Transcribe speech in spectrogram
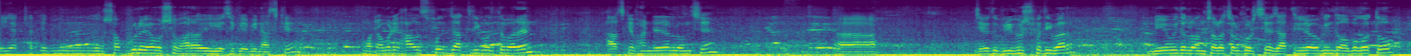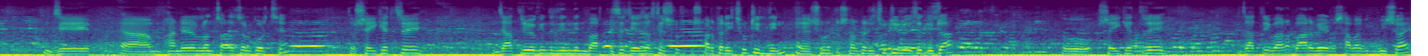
এই একটা কেবিন সবগুলোই অবশ্য ভাড়া হয়ে গিয়েছে কেবিন আজকে। মোটামুটি হাউসফুল যাত্রী বলতে পারেন, আজকে ভান্ডেরা লঞ্চে। যেহেতু বৃহস্পতিবার, নিয়মিত লঞ্চ চলাচল করছে, যাত্রীরাও কিন্তু অবগত যে ভান্ডেরা লঞ্চ চলাচল করছে। তো সেই ক্ষেত্রে যাত্রীও কিন্তু দিন দিন বাড়তেছে, যেহেতু আজকে সরকারি ছুটির দিন সরকারি ছুটি রয়েছে দুটা। তো সেই ক্ষেত্রে যাত্রী বাড়বে এটা স্বাভাবিক বিষয়।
